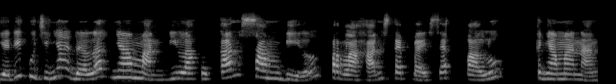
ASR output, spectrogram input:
jadi kuncinya adalah nyaman dilakukan sambil perlahan step by step lalu kenyamanan.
